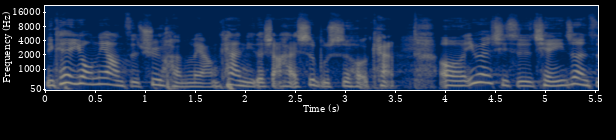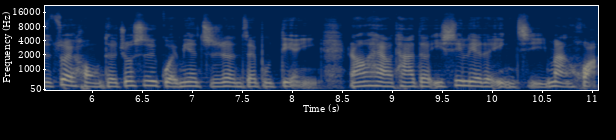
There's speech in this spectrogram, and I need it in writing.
你可以用那样子去衡量，看你的小孩适不适合看。呃，因为其实前一阵子最红的就是《鬼灭之刃》这部电影，然后还有它的一系列的影集漫画。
